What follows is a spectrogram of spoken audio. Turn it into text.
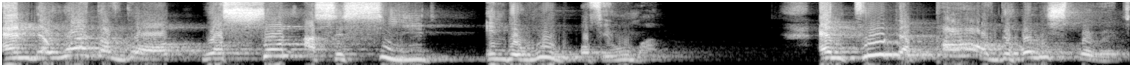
and the word of God was sown as a seed in the womb of a woman. And through the power of the Holy Spirit,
